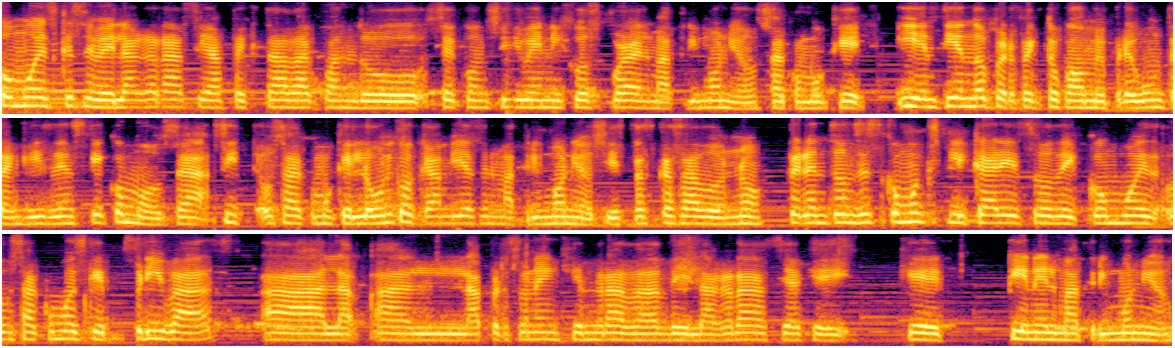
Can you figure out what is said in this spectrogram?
Cómo es que se ve la gracia afectada cuando se conciben hijos fuera del matrimonio, o sea, como que, y entiendo perfecto cuando me preguntan, que dicen, es que como, o sea, o sea, como que lo único que cambia es el matrimonio, si estás casado o no, pero entonces, ¿cómo explicar eso de cómo, es, o sea, cómo es que privas a la, a la persona engendrada de la gracia que, que tiene el matrimonio.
